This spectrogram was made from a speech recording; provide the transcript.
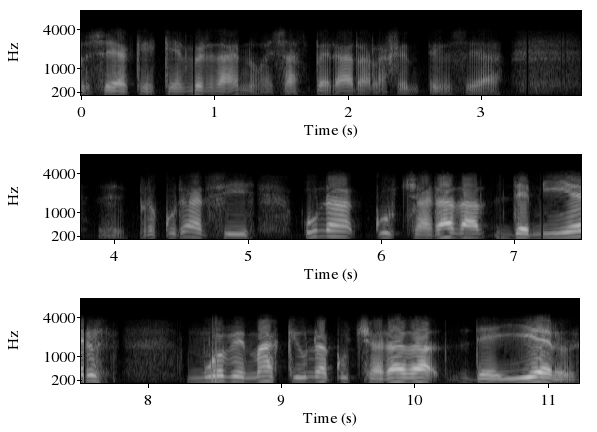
O sea que, que es verdad, no exasperar a la gente. O sea, eh, procurar. Si una cucharada de miel mueve más que una cucharada de hiel,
